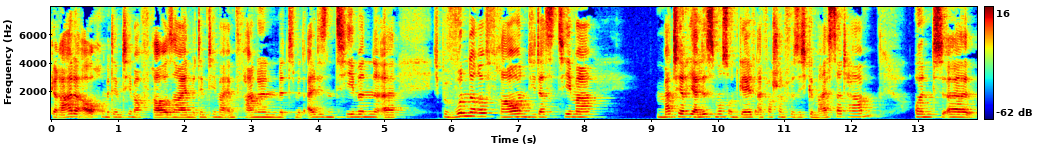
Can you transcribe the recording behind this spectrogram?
gerade auch mit dem Thema Frau sein, mit dem Thema Empfangen, mit, mit all diesen Themen, äh, ich bewundere Frauen, die das Thema Materialismus und Geld einfach schon für sich gemeistert haben und äh,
